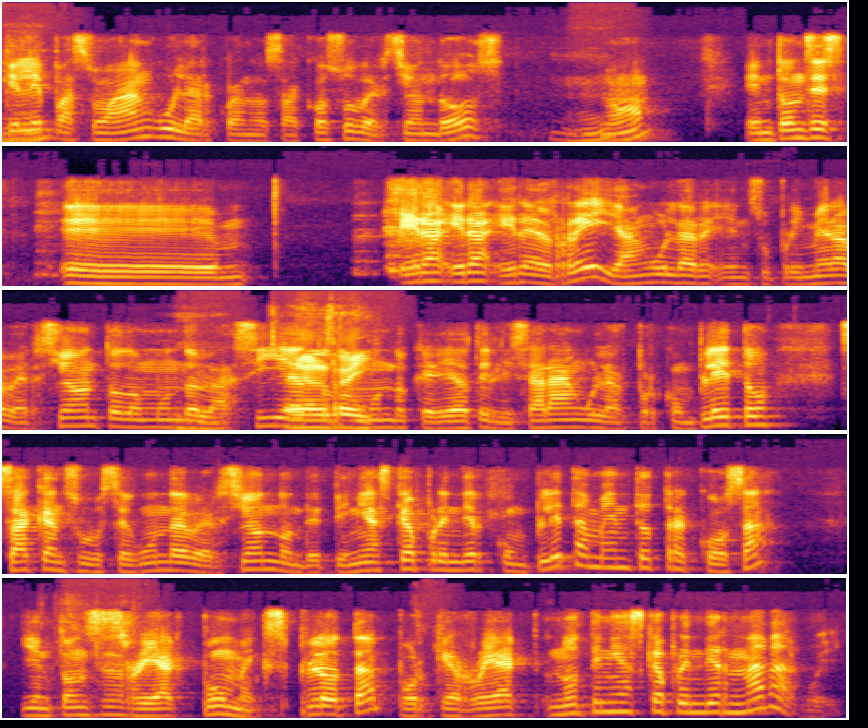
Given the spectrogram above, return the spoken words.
¿Qué le pasó a Angular cuando sacó su versión 2? ¿No? Entonces, eh, era, era, era el rey Angular en su primera versión, todo el mundo lo hacía, todo el mundo quería utilizar Angular por completo. Sacan su segunda versión donde tenías que aprender completamente otra cosa y entonces React, pum, explota porque React no tenías que aprender nada, güey.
